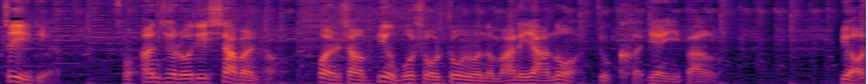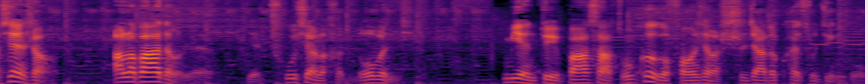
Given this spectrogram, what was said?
这一点。从安切洛蒂下半场换上并不受重用的马里亚诺就可见一斑了。表现上，阿拉巴等人也出现了很多问题。面对巴萨从各个方向施加的快速进攻，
